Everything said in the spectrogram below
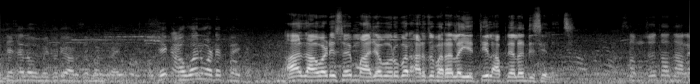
उद्याच्याला उमेदवारी अर्ज भरत आहेत एक आव्हान वाटत नाही का? आज आवाडे साहेब माझ्याबरोबर अर्ज भरायला येतील आपल्याला दिसेलच. समझोता झाला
